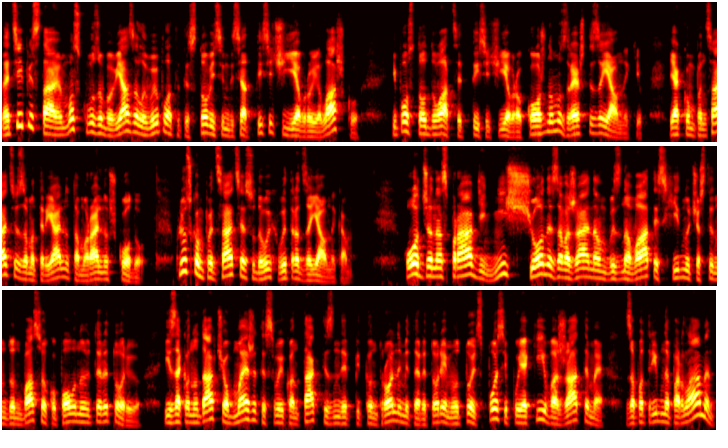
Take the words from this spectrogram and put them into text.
На цій підставі Москву зобов'язали виплатити 180 тисяч євро Єлашку і по 120 тисяч євро кожному з решти заявників, як компенсацію за матеріальну та моральну шкоду, плюс компенсація судових витрат заявникам. Отже, насправді ніщо не заважає нам визнавати східну частину Донбасу окупованою територією і законодавчо обмежити свої контакти з непідконтрольними територіями у той спосіб, у який вважатиме за потрібне парламент.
